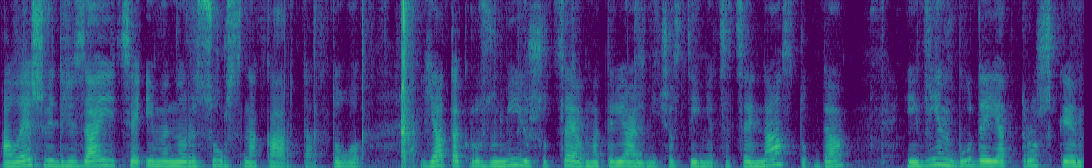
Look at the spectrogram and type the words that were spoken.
Але ж відрізається іменно ресурсна карта. То я так розумію, що це в матеріальній частині це цей наступ, да? і він буде як трошки.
